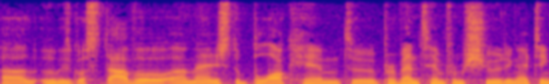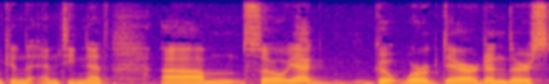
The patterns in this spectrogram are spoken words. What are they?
uh, Luis Gustavo, uh, managed to block him to prevent him from shooting, I think, in the empty net. Um, so, yeah, good work there. Then there's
